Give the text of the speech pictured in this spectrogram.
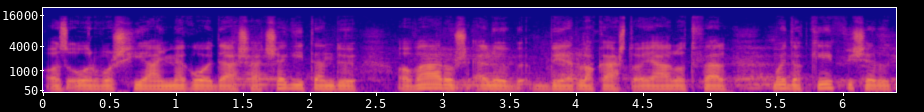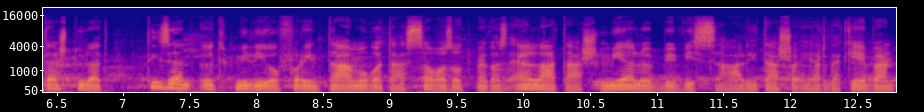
Az orvos hiány megoldását segítendő a város előbb bérlakást ajánlott fel, majd a képviselő testület 15 millió forint támogatást szavazott meg az ellátás mielőbbi visszaállítása érdekében.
